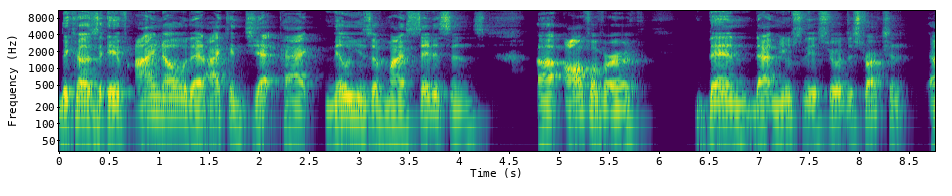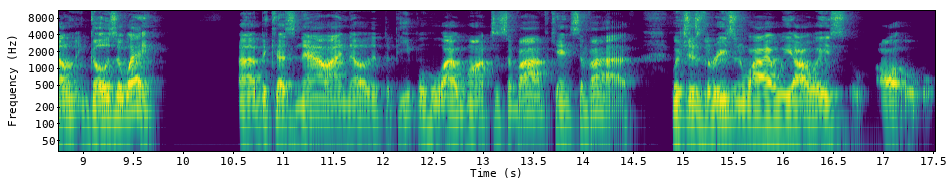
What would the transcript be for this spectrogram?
Because if I know that I can jetpack millions of my citizens uh, off of Earth, then that mutually assured destruction element goes away. Uh, because now I know that the people who I want to survive can't survive, which is the reason why we always all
